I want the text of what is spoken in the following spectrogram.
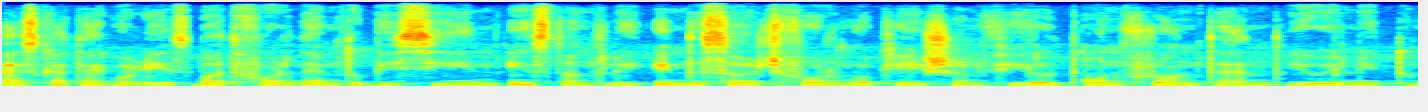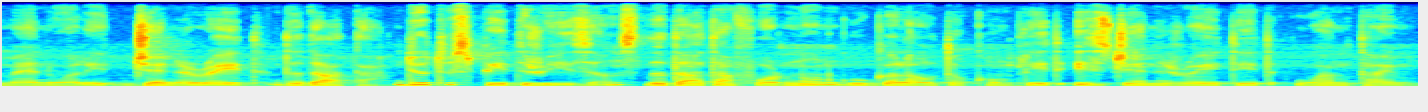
as categories, but for them to be seen instantly in the search form location field on front end, you will need to manually generate the data. Due to speed reasons, the data for non-Google autocomplete is generated one time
